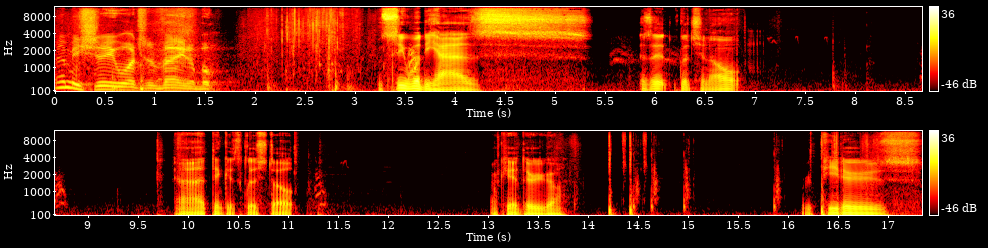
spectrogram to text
Let me see what's available. Let's see what he has. Is it glitching out? Yeah, I think it's glitched out. Okay, there you go. Repeaters.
